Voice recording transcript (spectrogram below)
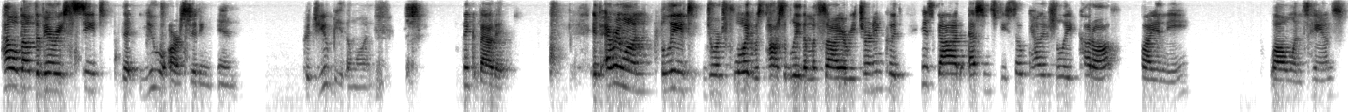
How about the very seat that you are sitting in? Could you be the one? Think about it. If everyone believed George Floyd was possibly the Messiah returning, could his God essence be so casually cut off by a knee while one's hands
